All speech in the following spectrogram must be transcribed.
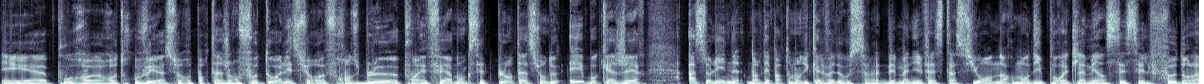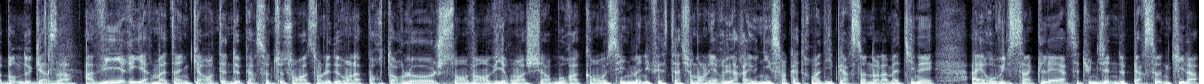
Et euh, pour euh, retrouver euh, ce reportage en photo, allez sur francebleu.fr. Donc cette plantation de haies bocagères à Soline, dans le département du Calvados. Des manifestations en Normandie pour réclamer un cessez-le-feu dans la bande de Gaza. À Vire, hier matin, une quarantaine de personnes se sont rassemblées devant la porte horloge. 120 environ à Cherbourg, à Caen aussi. Une manifestation dans les rues a réuni 190 personnes dans la matinée. À Aéroville-Saint-Clair, c'est une dizaine de personnes qui là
